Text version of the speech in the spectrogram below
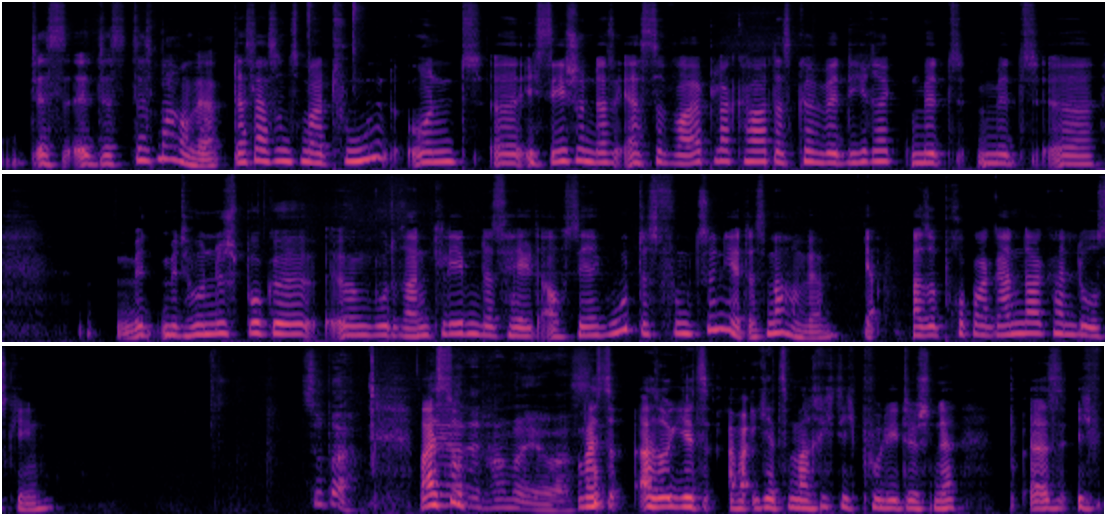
das, äh, das, das machen wir. Das lass uns mal tun. Und äh, ich sehe schon das erste Wahlplakat, das können wir direkt mit, mit, äh, mit, mit Hundespucke irgendwo dran kleben. Das hält auch sehr gut. Das funktioniert. Das machen wir. Ja, also Propaganda kann losgehen. Super. Weißt ja, du, dann haben wir ja was. Weißt du, also jetzt, aber jetzt mal richtig politisch, ne? Also ich,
